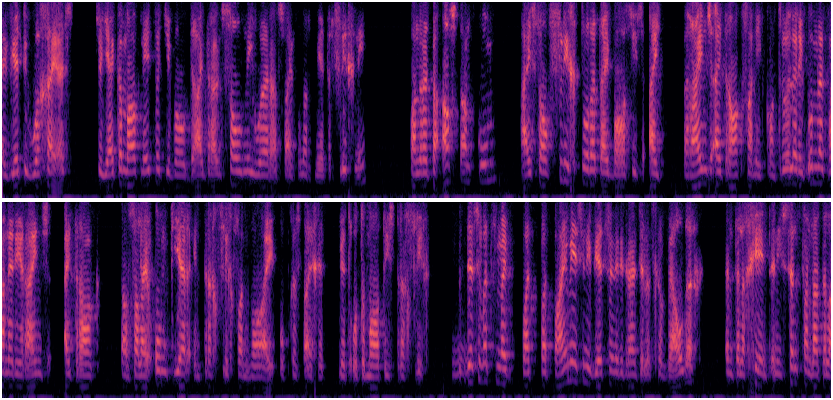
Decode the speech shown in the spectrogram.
hy weet hoe hoog hy is. So jy kan maak net wat jy wil. Daai drone sal nie hoor as 500 meter vlieg nie. Wanneer dit by afstand kom, hy sal vlieg totdat hy basies uit range uitraak van die kontroler. Die oomblik wanneer die range uitraak, dan sal hy omkeer en terugvlieg van waar hy opgestyg het, weet outomaties terugvlieg. Dis wat vir my wat wat baie mense nie weet van hierdie drones, hulle is geweldig intelligent in die sin van dat hulle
